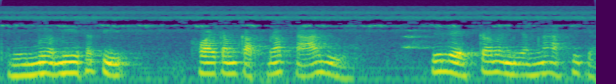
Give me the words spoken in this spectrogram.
ทีนี้เมื่อมีสติคอยกำกับรักษาอยู่วิเลศก็ไม่มีอำนาจที่จะ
